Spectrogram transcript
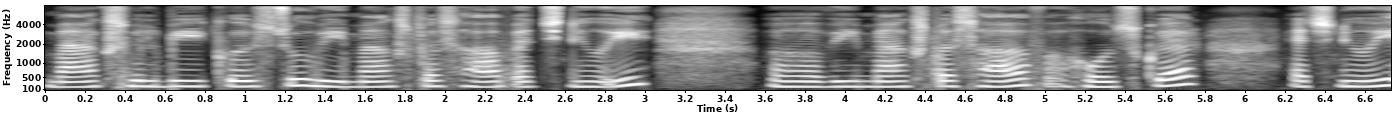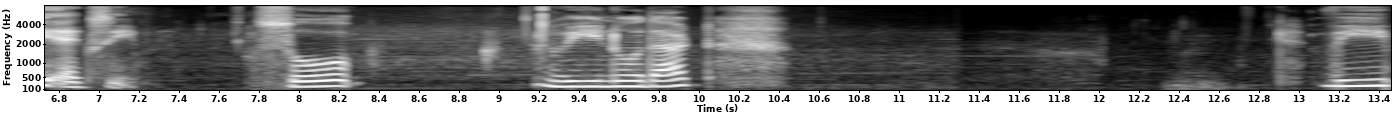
max will be equals to V max plus half H nu E uh, V max plus half whole square H nu E x E. So we know that v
